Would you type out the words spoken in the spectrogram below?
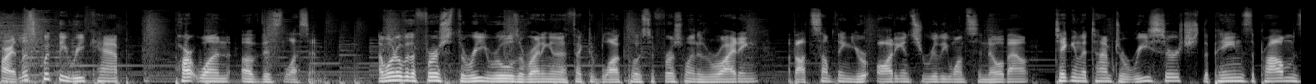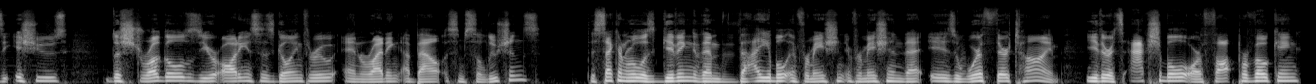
All right, let's quickly recap part one of this lesson. I went over the first three rules of writing an effective blog post. The first one is writing about something your audience really wants to know about, taking the time to research the pains, the problems, the issues, the struggles your audience is going through, and writing about some solutions. The second rule is giving them valuable information, information that is worth their time. Either it's actionable or thought provoking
